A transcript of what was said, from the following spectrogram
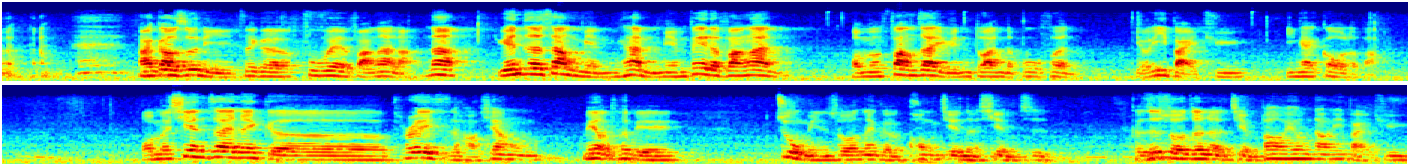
他告诉你这个付费的方案了，那原则上免你看免费的方案，我们放在云端的部分有一百 G 应该够了吧？我们现在那个 Praise 好像没有特别注明说那个空间的限制，可是说真的简报用到一百 G，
